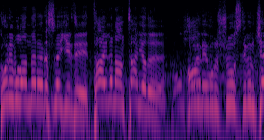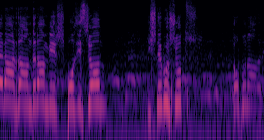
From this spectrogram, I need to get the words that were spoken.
golü bulanlar arasına girdi. Taylan Antalyalı. Kontrol ve vuruşu Steven Gerrard'ı andıran bir pozisyon. İşte bu şut. Topunu alır.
